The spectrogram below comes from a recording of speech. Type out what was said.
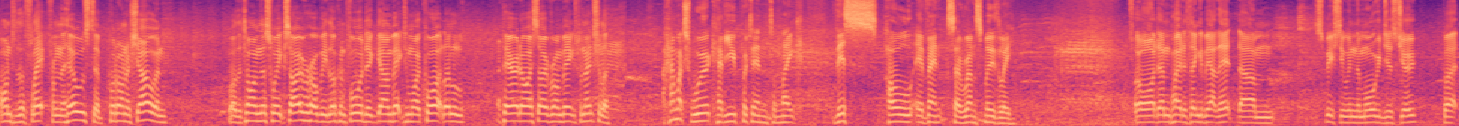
onto the flat from the hills to put on a show and by the time this week's over I'll be looking forward to going back to my quiet little paradise over on Banks Peninsula. How much work have you put in to make this whole event uh, run smoothly? Oh, I didn't pay to think about that, um, especially when the mortgage is due. But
